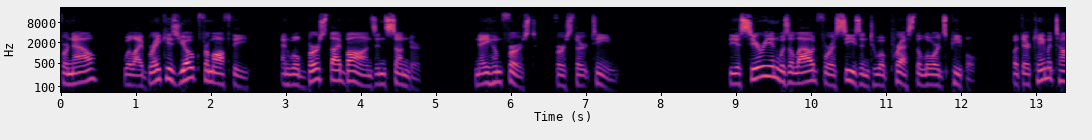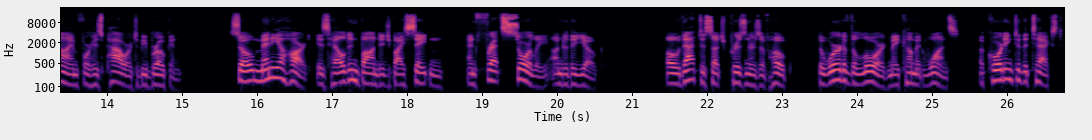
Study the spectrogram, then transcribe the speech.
For now will I break his yoke from off thee, and will burst thy bonds in sunder. Nahum 1, verse 13. The Assyrian was allowed for a season to oppress the Lord's people, but there came a time for his power to be broken. So many a heart is held in bondage by Satan and frets sorely under the yoke. Oh, that to such prisoners of hope the word of the Lord may come at once, according to the text,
